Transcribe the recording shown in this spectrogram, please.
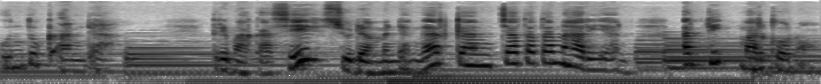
untuk Anda. Terima kasih sudah mendengarkan catatan harian Adik Margono.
